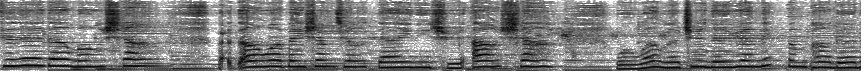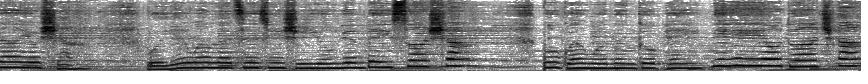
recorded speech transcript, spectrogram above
子的梦想。怕当我悲伤，就带你去翱翔。我忘了只能原地奔跑的那忧伤，我也忘了自己是永远被锁上。不管我能够陪你有多长。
